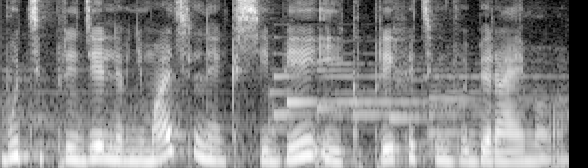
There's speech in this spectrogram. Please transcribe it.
Будьте предельно внимательны к себе и к прихотям выбираемого.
